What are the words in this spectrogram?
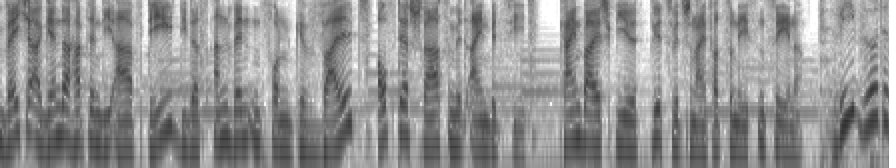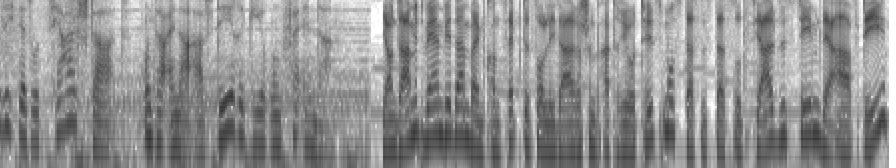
Welche Agenda hat denn die AfD, die das Anwenden von Gewalt auf der Straße mit einbezieht? Kein Beispiel, wir switchen einfach zur nächsten Szene. Wie würde sich der Sozialstaat unter einer AfD-Regierung verändern? Ja, und damit wären wir dann beim Konzept des solidarischen Patriotismus. Das ist das Sozialsystem der AfD.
